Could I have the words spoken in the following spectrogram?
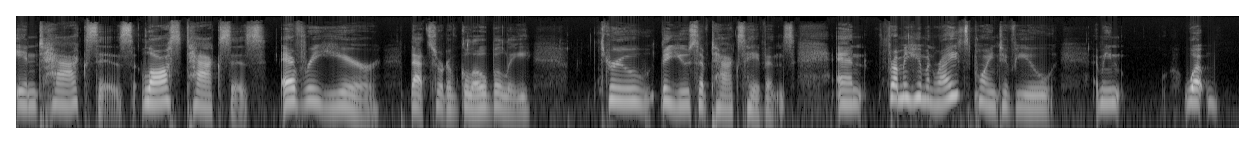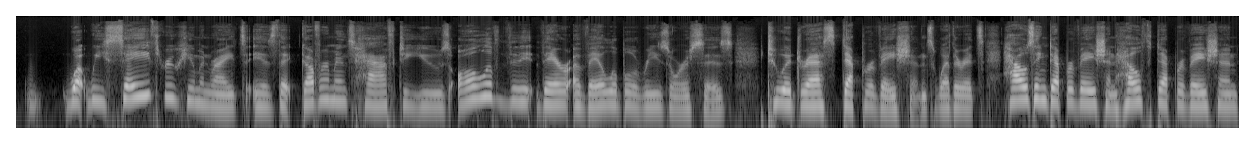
in taxes, lost taxes every year, that sort of globally, through the use of tax havens. And from a human rights point of view, I mean, what what we say through human rights is that governments have to use all of the, their available resources to address deprivations, whether it's housing deprivation, health deprivation,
